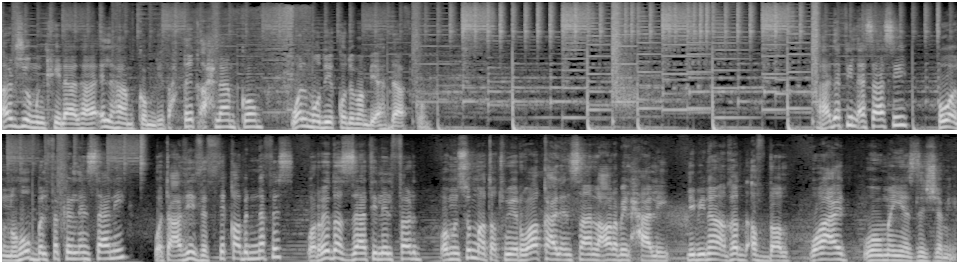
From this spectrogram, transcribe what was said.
أرجو من خلالها إلهامكم لتحقيق أحلامكم والمضي قدما بأهدافكم. هدفي الأساسي هو النهوض بالفكر الإنساني وتعزيز الثقة بالنفس والرضا الذاتي للفرد ومن ثم تطوير واقع الإنسان العربي الحالي لبناء غد أفضل واعد ومميز للجميع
